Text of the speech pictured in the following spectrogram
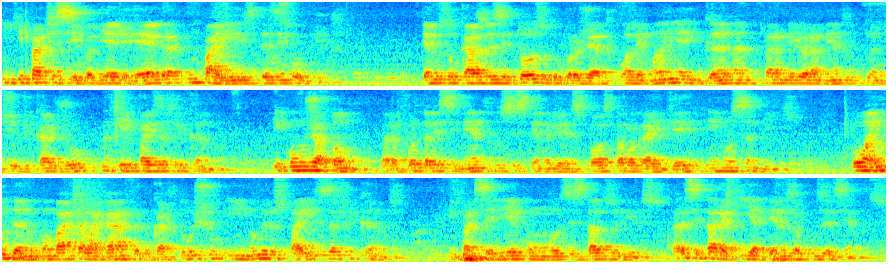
em que participa, via de regra, um país desenvolvido. Temos o caso exitoso do projeto com Alemanha e Gana para melhoramento do plantio de caju naquele país africano e com o Japão para fortalecimento do sistema de resposta ao HIV em Moçambique, ou ainda no combate à lagarta do cartucho em inúmeros países africanos, em parceria com os Estados Unidos, para citar aqui apenas alguns exemplos.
